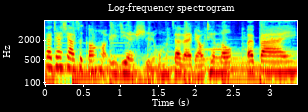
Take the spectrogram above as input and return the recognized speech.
大家下次刚好遇见时，我们再来聊天喽，拜拜。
